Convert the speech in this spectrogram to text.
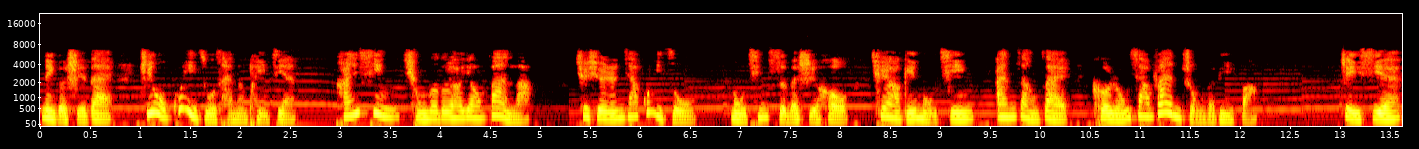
那个时代只有贵族才能佩剑，韩信穷的都要要饭了，去学人家贵族。母亲死的时候，却要给母亲安葬在可容下万种的地方。这些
